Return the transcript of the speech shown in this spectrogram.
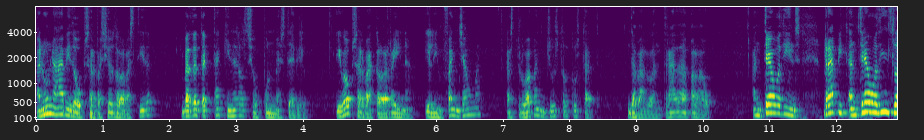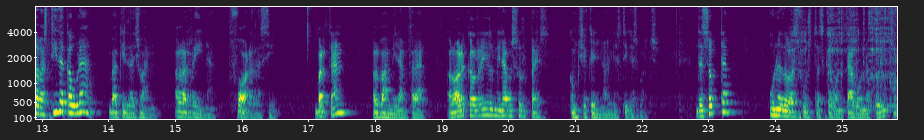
en una àvida observació de la vestida, va detectar quin era el seu punt més dèbil – i va observar que la reina i l'infant Jaume es trobaven just al costat, davant l'entrada a Palau. «Entreu a dins! Ràpid, entreu a dins, la vestida caurà!» va cridar Joan a la reina, fora de si. Bertran el va mirar enfadat, alhora que el rei el mirava sorprès, com si aquell noi estigués boig. De sobte, una de les fustes que aguantava una politja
